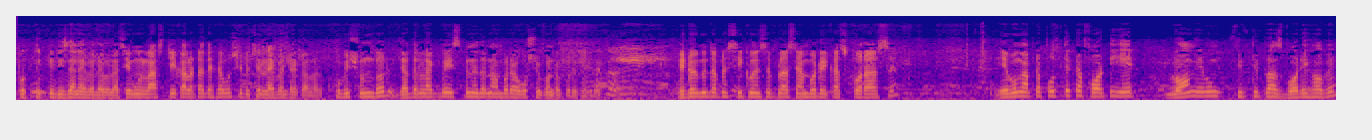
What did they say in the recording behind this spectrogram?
প্রত্যেকটি ডিজাইন অ্যাভেলেবেল আছে। এবং লাস্ট যে কালারটা দেখাবো সেটা হচ্ছে ল্যাভেন্ডার কালার খুবই সুন্দর। যাদের লাগবে স্ক্রিনের নাম্বারে অবশ্যই কন্ট্যাক্ট করে ফেলবেন। এটাও কিন্তু আপনার সিকোয়েন্সে প্লাস এম্বয়ডারি কাজ করা আছে। এবং আপনার প্রত্যেকটা ফর্টি এইট লং এবং ফিফটি প্লাস বডি হবে।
